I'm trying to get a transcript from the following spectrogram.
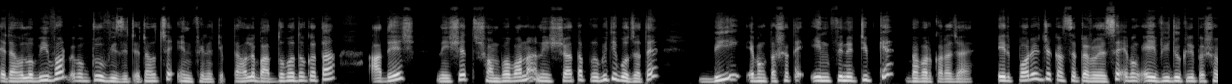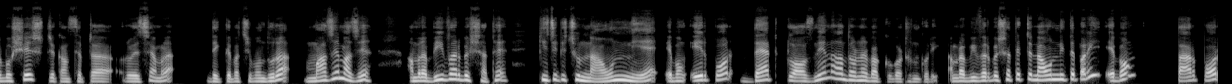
এটা হলো বিভার্ব এবং টু ভিজিট এটা হচ্ছে ইনফিনিটিভ তাহলে বাধ্যবাধকতা, আদেশ, নিষেধ, সম্ভাবনা, নিশ্চয়তা প্রভৃতি বোঝাতে বি এবং তার সাথে ইনফিনিটিভকে ব্যবহার করা যায়। এর পরের যে কনসেপ্টটা রয়েছে এবং এই ভিডিও ক্লিপের সর্বশেষ যে কনসেপ্টটা রয়েছে আমরা দেখতে পাচ্ছি বন্ধুরা। মাঝে মাঝে আমরা বি ভার্বের সাথে কিছু কিছু নাউন নিয়ে এবং এরপর দ্যাট ক্লজ নিয়ে নানা ধরনের বাক্য গঠন করি। আমরা বি ভার্বের সাথে একটা নাউন নিতে পারি এবং তারপর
